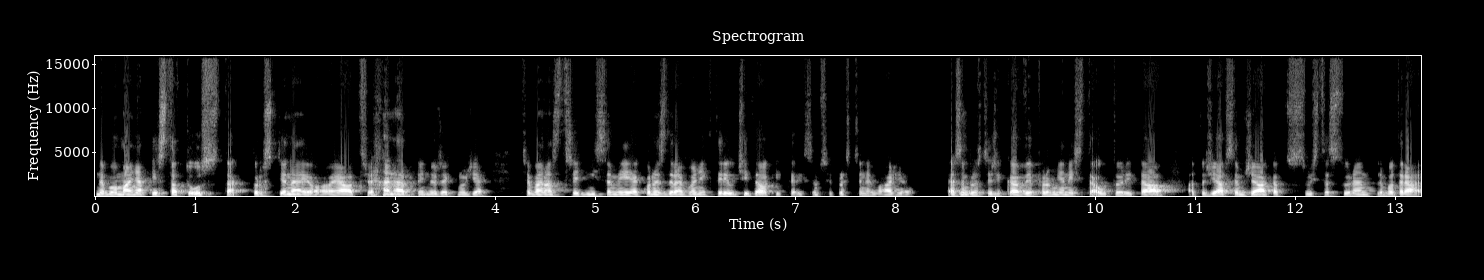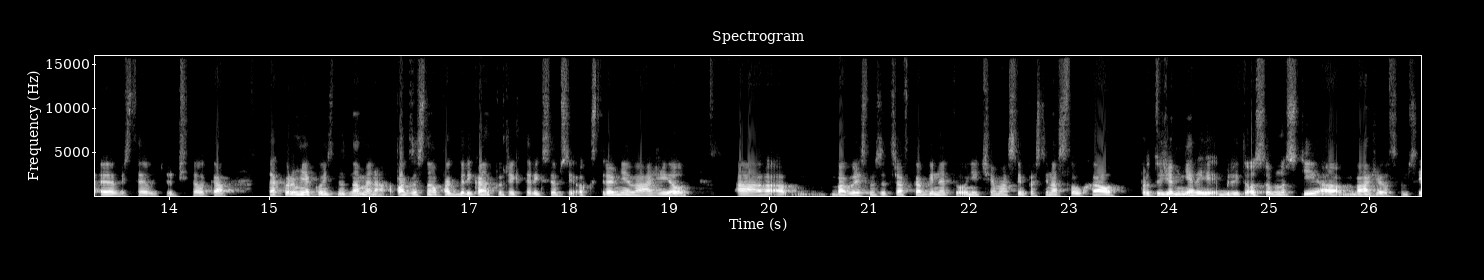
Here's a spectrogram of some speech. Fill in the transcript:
nebo má nějaký status, tak prostě ne, jo. Já třeba na rovinu řeknu, že třeba na střední se mi jako nezdravil některé učitelky, kterých jsem si prostě nevážil. Já jsem prostě říkal, vy pro mě nejste autorita a to, že já jsem žák a vy jste student, nebo teda eh, vy jste učitelka, tak pro mě jako nic neznamená. A pak zase naopak byli kantoři, kterých jsem si extrémně vážil a bavili jsme se třeba v kabinetu o něčem a jsem prostě naslouchal, protože měli, byly to osobnosti a vážil jsem si.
